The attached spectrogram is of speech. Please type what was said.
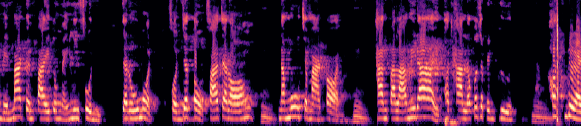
เหม็นมากเกินไป ตรงไหนมีฝุ่น จะรู้หมด ฝนจะตกฟ้าจะร้องอืมน้ำมูกจะมาก่อนอืมทานปลาร้าไม่ได้ พอทานแล้วก็จะเป็นผื่นอืมพอเหนื่อย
